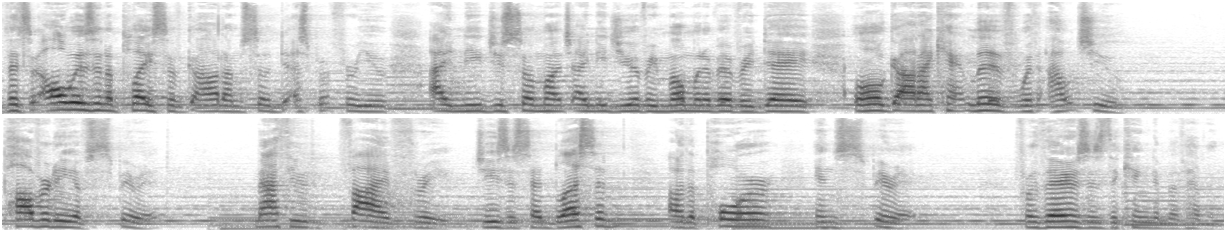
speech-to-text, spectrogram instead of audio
that's always in a place of God, I'm so desperate for you. I need you so much. I need you every moment of every day. Oh, God, I can't live without you. Poverty of spirit. Matthew 5 3, Jesus said, Blessed are the poor in spirit, for theirs is the kingdom of heaven.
